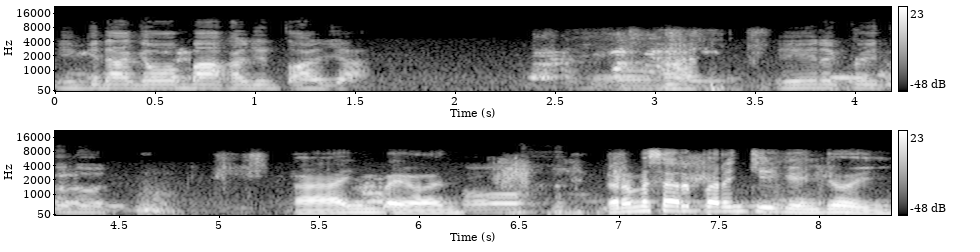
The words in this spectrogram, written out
Yung ginagawang bakal yung tuwalya. Eh, nagprito doon. Ah, yun ba yun? Oo. Pero masarap pa rin chicken joy.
